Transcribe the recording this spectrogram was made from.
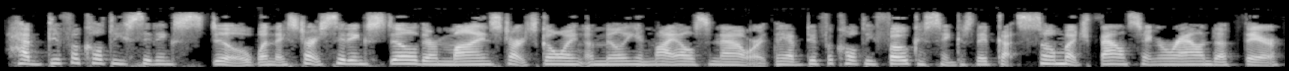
have difficulty sitting still. When they start sitting still, their mind starts going a million miles an hour. They have difficulty focusing because they've got so much bouncing around up there.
